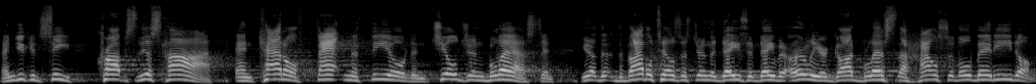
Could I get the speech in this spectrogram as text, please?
and you can see crops this high and cattle fat in the field and children blessed. And, you know, the, the Bible tells us during the days of David earlier, God blessed the house of Obed Edom.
